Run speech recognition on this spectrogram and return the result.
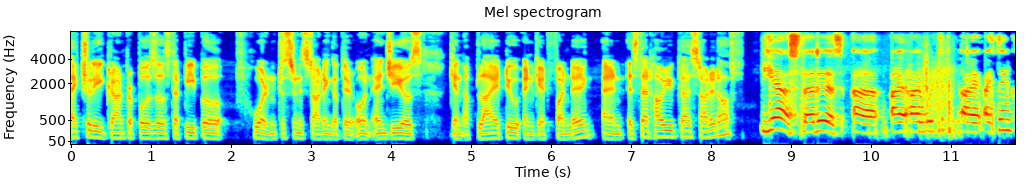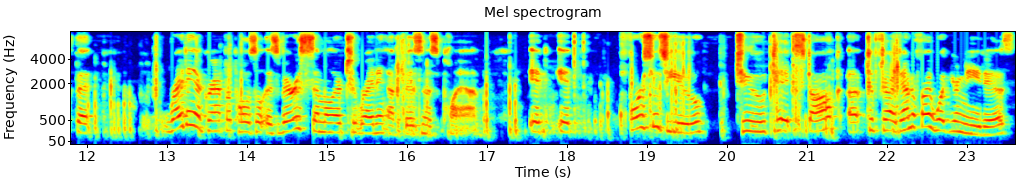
actually grant proposals that people who are interested in starting up their own NGOs can apply to and get funding? And is that how you guys started off? Yes, that is. Uh, I, I, would. I, I think that writing a grant proposal is very similar to writing a business plan. It it forces you to take stock, uh, to, to identify what your need is,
